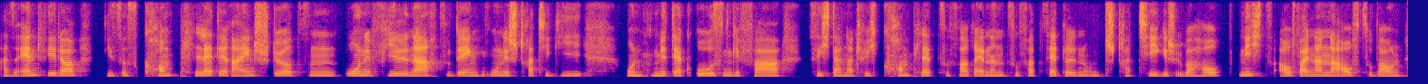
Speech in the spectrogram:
Also entweder dieses komplette Reinstürzen, ohne viel nachzudenken, ohne Strategie und mit der großen Gefahr, sich dann natürlich komplett zu verrennen, zu verzetteln und strategisch überhaupt nichts aufeinander aufzubauen,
